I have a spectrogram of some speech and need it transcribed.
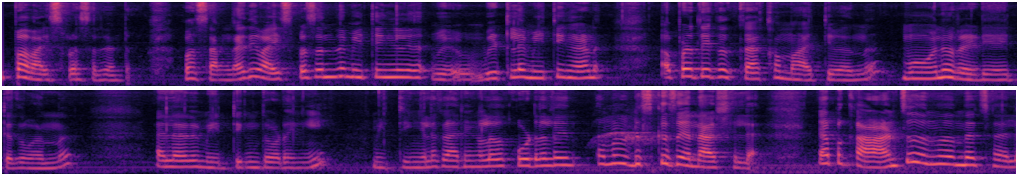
ഉപ്പ വൈസ് പ്രസിഡന്റ് അപ്പോൾ സംഗതി വൈസ് പ്രസിഡന്റ് മീറ്റിങ്ങിൽ വീട്ടിലെ മീറ്റിങ്ങാണ്. അപ്പോഴത്തേക്ക് കാക്ക മാറ്റി വന്ന് മോന് റെഡി ആയിട്ടൊക്കെ വന്ന് എല്ലാവരും മീറ്റിംഗ് തുടങ്ങി. മീറ്റിങ്ങിലെ കാര്യങ്ങൾ കൂടുതൽ നമ്മൾ ഡിസ്കസ് ചെയ്യേണ്ട ആവശ്യമില്ല. ഞാൻ ഇപ്പോൾ കാണിച്ചു തന്നത് എന്താ വെച്ചാൽ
